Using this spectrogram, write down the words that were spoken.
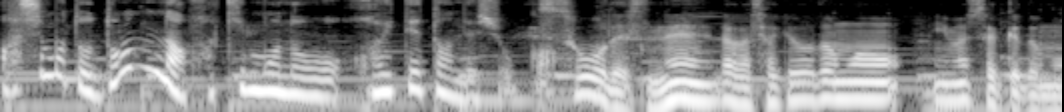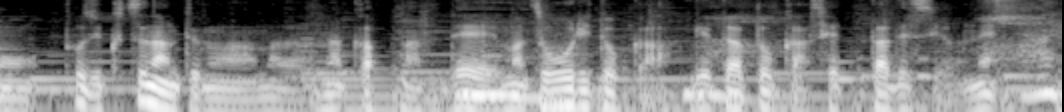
足元どんな履物を履いてたんでしょうか？そうですね。だから先ほども言いましたけども当時靴なんていうのはまだなかったんで、うん、まあ、草履とか下駄とか雪駄ですよね、はい、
